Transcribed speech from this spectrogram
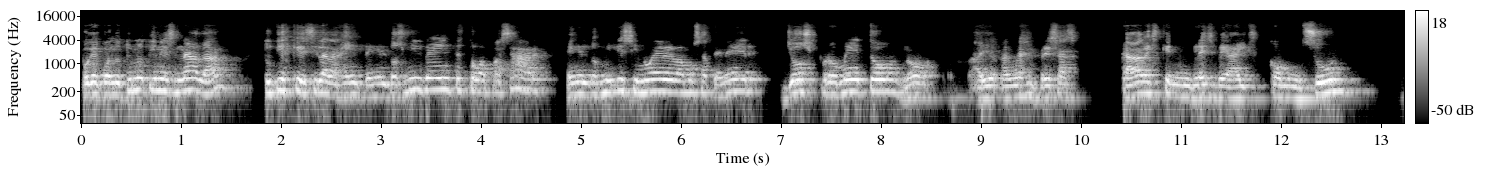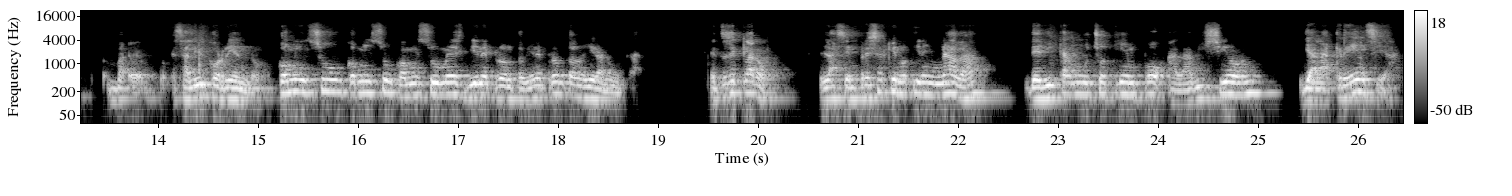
Porque cuando tú no tienes nada, tú tienes que decirle a la gente, en el 2020 esto va a pasar, en el 2019 vamos a tener, yo os prometo, no, hay algunas empresas, cada vez que en inglés veáis coming soon, eh, salir corriendo. Coming soon, coming soon, coming soon es viene pronto, viene pronto, no llega nunca. Entonces, claro, las empresas que no tienen nada dedican mucho tiempo a la visión y a la creencia.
